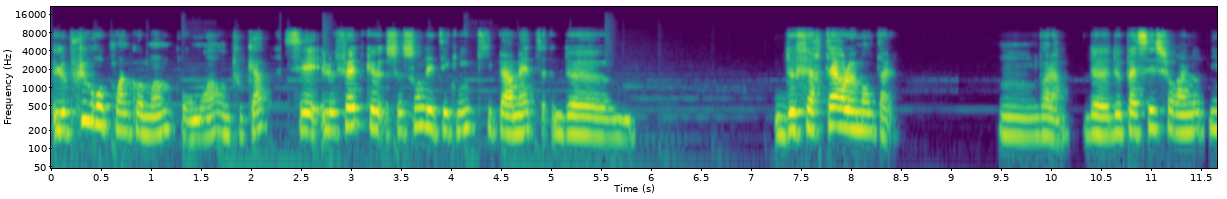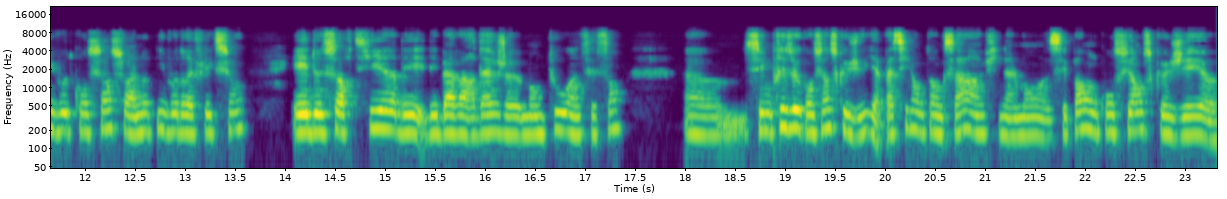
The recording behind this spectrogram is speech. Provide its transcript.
le plus gros point commun pour moi en tout cas, c'est le fait que ce sont des techniques qui permettent de de faire taire le mental. Hum, voilà, de, de passer sur un autre niveau de conscience, sur un autre niveau de réflexion, et de sortir des, des bavardages mentaux incessants. Euh, c'est une prise de conscience que j'ai eue il n'y a pas si longtemps que ça, hein, finalement. C'est pas en conscience que j'ai euh,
